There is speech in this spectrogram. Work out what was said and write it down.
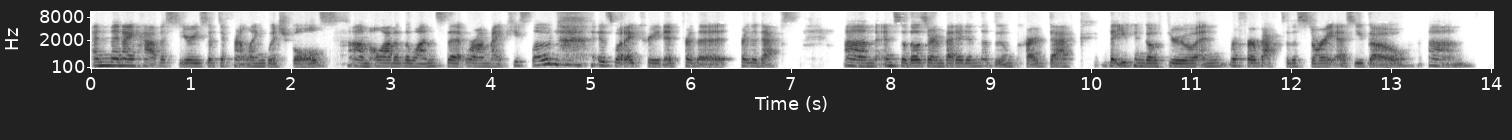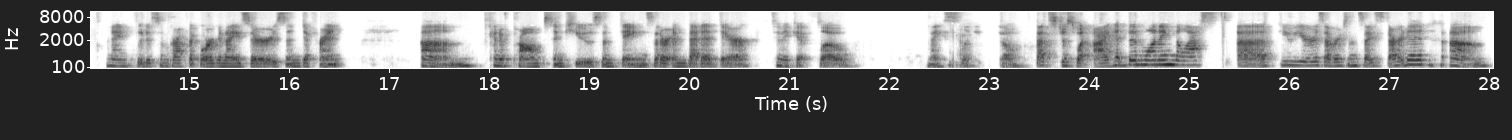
and then I have a series of different language goals. Um, a lot of the ones that were on my caseload is what I created for the for the decks. Um, and so those are embedded in the boom card deck that you can go through and refer back to the story as you go. Um, and I included some graphic organizers and different um, kind of prompts and cues and things that are embedded there to make it flow nicely. Yeah. So that's just what I had been wanting the last uh, few years ever since I started. Um,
